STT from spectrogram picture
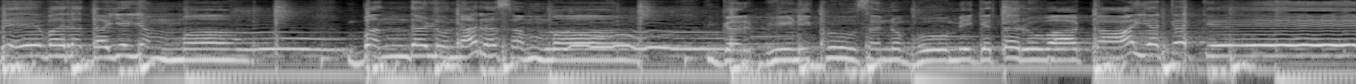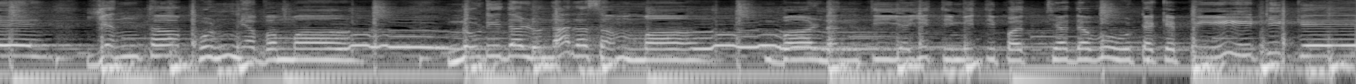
ದೇವರ ದಯೆಯಮ್ಮ ಬಂದಳು ನರಸಮ್ಮ. ಗರ್ಭಿಣಿ ಕೂಸನು ಭೂಮಿಗೆ ತರುವ ಕಾಯಕಕ್ಕೆ ಎಂಥ ಪುಣ್ಯವಮ್ಮ ನುಡಿದಳು ನರಸಮ್ಮ. ಬಾಣಂತಿಯ ಇತಿಮಿತಿ ಪಥ್ಯದ ಊಟಕ್ಕೆ ಪೀಠಿಕೆ.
